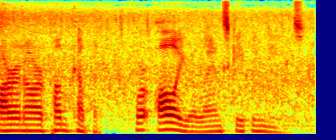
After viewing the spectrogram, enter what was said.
R&R Pump Company for all your landscaping needs.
